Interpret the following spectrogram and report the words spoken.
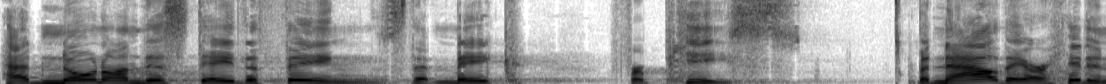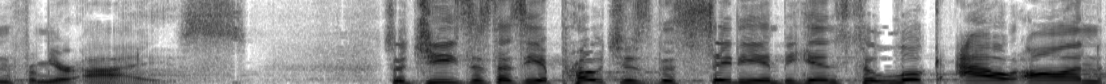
had known on this day the things that make for peace, but now they are hidden from your eyes. So, Jesus, as he approaches the city and begins to look out on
